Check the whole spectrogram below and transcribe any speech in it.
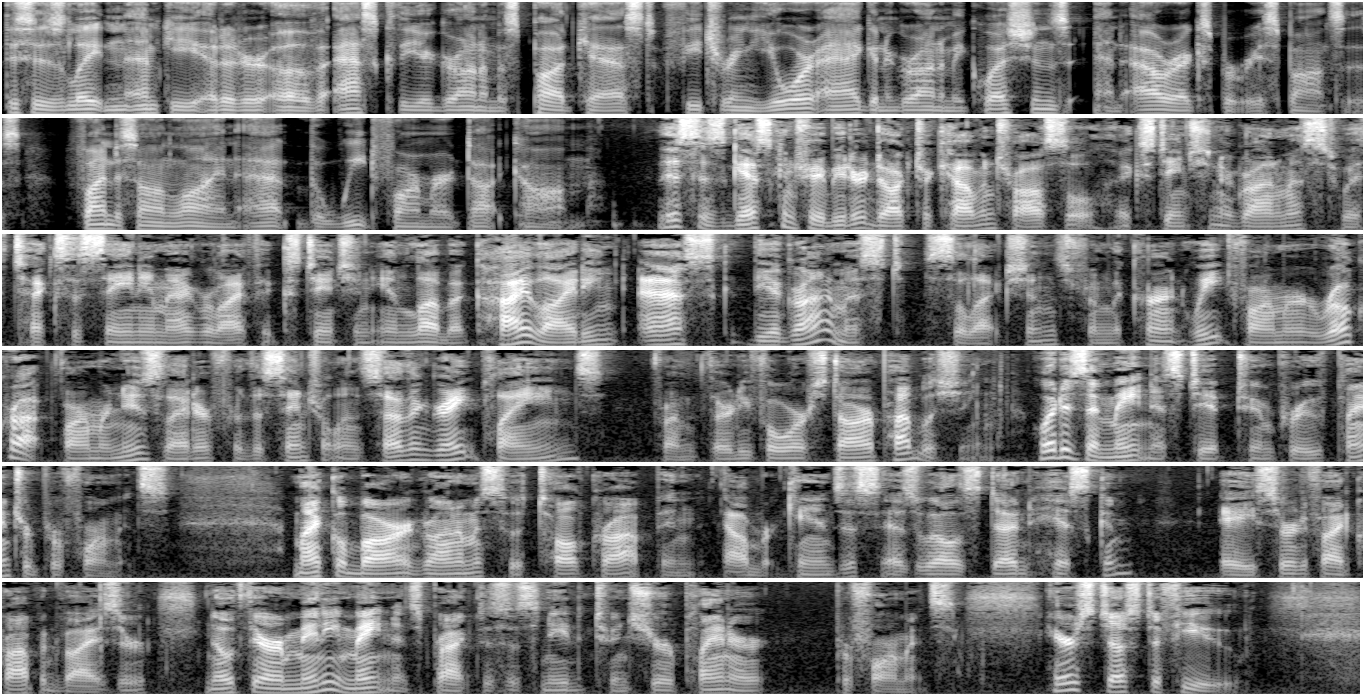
This is Leighton Emke, editor of Ask the Agronomist podcast, featuring your ag and agronomy questions and our expert responses. Find us online at thewheatfarmer.com. This is guest contributor Dr. Calvin Trostle, extension agronomist with Texas A&M AgriLife Extension in Lubbock, highlighting Ask the Agronomist selections from the current wheat farmer, row crop farmer newsletter for the Central and Southern Great Plains from 34 Star Publishing. What is a maintenance tip to improve planter performance? Michael Barr, agronomist with Tall Crop in Albert, Kansas, as well as Doug Hiskin, a certified crop advisor, note there are many maintenance practices needed to ensure planter performance. Here's just a few.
